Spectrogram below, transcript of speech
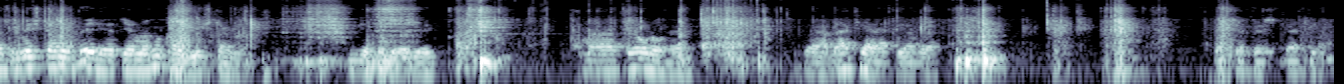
બધી મિષ્ટાન જ હતી એમાં શું ખાવ મિષ્ટાન? બીજો બધો જોઈ આમાં કેવડો છે આ ગાંઠિયા રાખી આપણે. ફ્રેશ ફ્રેશ ગાંઠિયા.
